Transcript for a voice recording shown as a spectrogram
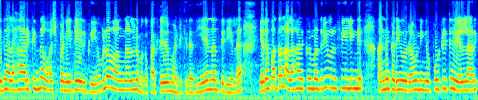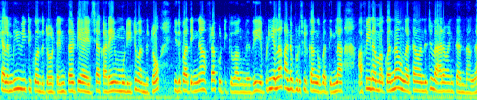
எது அழகாக இருக்குன்னு தான் வாஷ் பண்ணிகிட்டே இருக்குது எவ்வளோ வாங்கினாலும் நமக்கு பத்தவே மாட்டேங்குது. அது ஏன்னு தெரியல. எதை பார்த்தாலும் அழகாக இருக்கிற மாதிரி ஒரு ஃபீலிங்கு அண்ணன் கடையை ஒரு ரவுண்டிங்கை போட்டுட்டு எல்லாரும் கிளம்பி வீட்டுக்கு வந்துட்டோம். டென் தேர்ட்டி ஆயிடுச்சா. கடையை மூடிட்டு வந்துட்டோம். இது பார்த்தீங்கன்னா அஃப்ரா குட்டிக்கு வாங்கினது. எப்படியெல்லாம் கண்டுபிடிச்சிருக்காங்க பார்த்தீங்களா அஃபி நமக்கு வந்து அவங்க அத்தா வந்துட்டு வேற வாங்கி தந்தாங்க.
